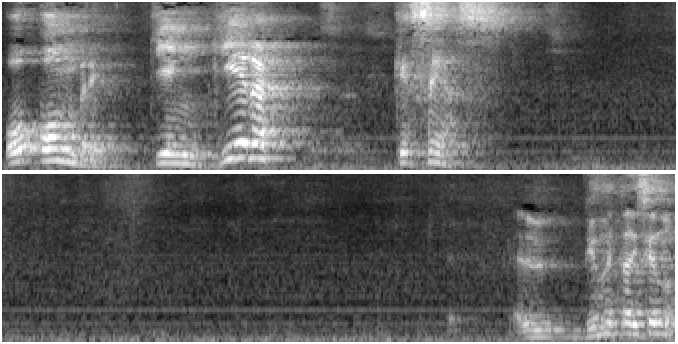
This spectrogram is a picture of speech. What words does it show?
Oh hombre, quien quiera que seas. Dios está diciendo,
